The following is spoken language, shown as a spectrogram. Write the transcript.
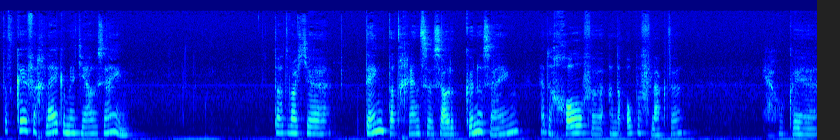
Dat kun je vergelijken met jouw zijn. Dat wat je denkt dat grenzen zouden kunnen zijn, de golven aan de oppervlakte, ja, hoe kun je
